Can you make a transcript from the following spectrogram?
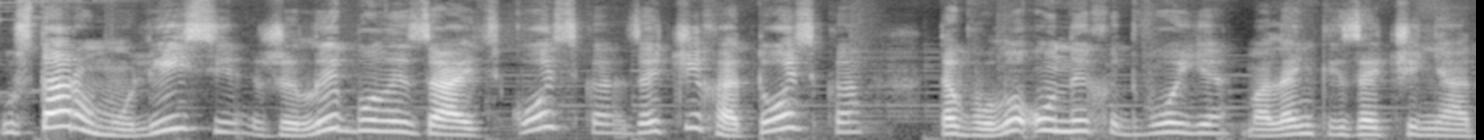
У старому лісі жили були заєць Коська, зайчиха Тоська, та було у них двоє маленьких зайченят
